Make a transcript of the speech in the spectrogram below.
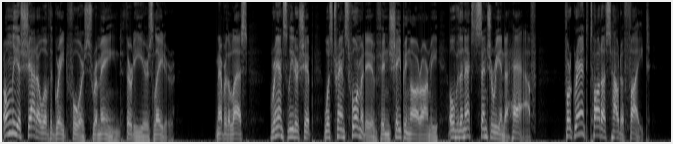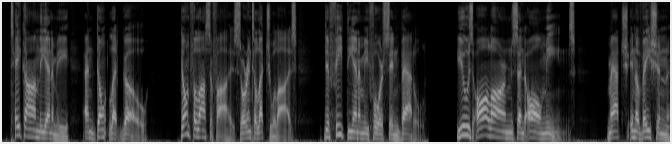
Only a shadow of the great force remained 30 years later. Nevertheless, Grant's leadership was transformative in shaping our Army over the next century and a half, for Grant taught us how to fight. Take on the enemy and don't let go don't philosophize or intellectualize. Defeat the enemy force in battle. Use all arms and all means. Match innovation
